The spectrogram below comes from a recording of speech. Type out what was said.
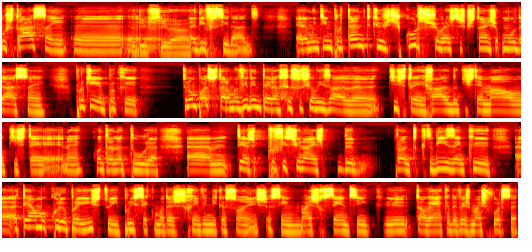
mostrassem uh, a, diversidade. a diversidade. Era muito importante que os discursos sobre estas questões mudassem. Porquê? Porque tu não podes estar uma vida inteira a ser socializada que isto é errado, que isto é mau, que isto é né, contra a natura, um, teres profissionais de pronto, que te dizem que uh, até há uma cura para isto e por isso é que uma das reivindicações assim mais recentes e que estão a ganhar cada vez mais força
